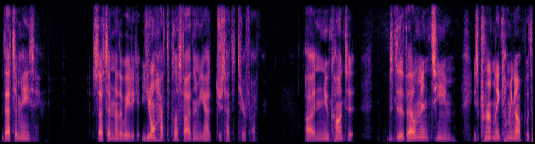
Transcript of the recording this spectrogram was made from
that's amazing. So that's another way to get. You don't have to plus five them. You have, just have to tier five. Uh, new content. The development team is currently coming up with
